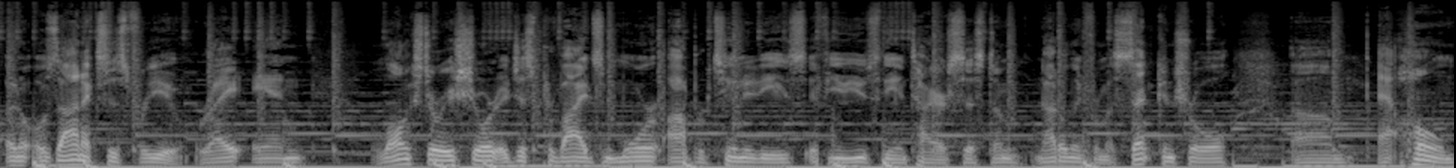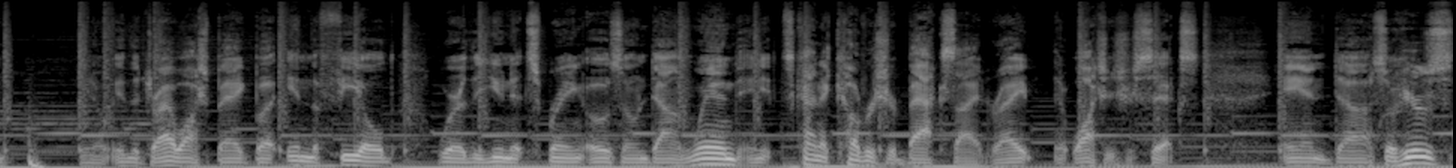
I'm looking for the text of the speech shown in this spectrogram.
Ozonics is for you, right? And Long story short, it just provides more opportunities if you use the entire system, not only from a scent control um, at home, you know, in the dry wash bag, but in the field where the unit spraying ozone downwind and it kind of covers your backside, right? It watches your six. And uh, so here's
